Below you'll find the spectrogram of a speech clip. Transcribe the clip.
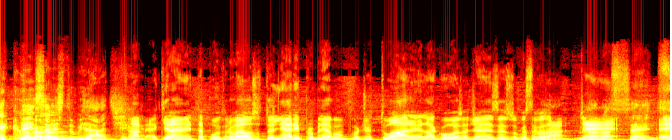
ecco pensa alle stupidaggini. Vabbè, chiaramente, appunto, non volevamo sottolineare il problema proprio progettuale della cosa. Cioè, nel senso, questa No, cosa non cioè, ha senso, È,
